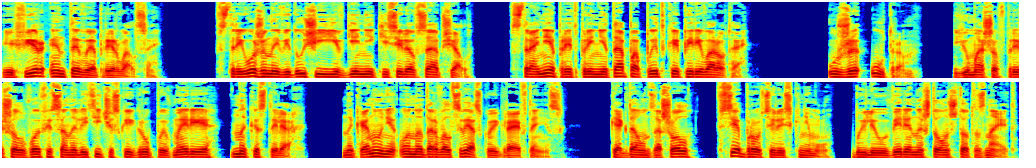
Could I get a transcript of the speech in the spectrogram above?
эфир НТВ прервался. Встревоженный ведущий Евгений Киселев сообщал, в стране предпринята попытка переворота. Уже утром Юмашев пришел в офис аналитической группы в мэрии на костылях. Накануне он надорвал связку, играя в теннис. Когда он зашел, все бросились к нему, были уверены, что он что-то знает.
